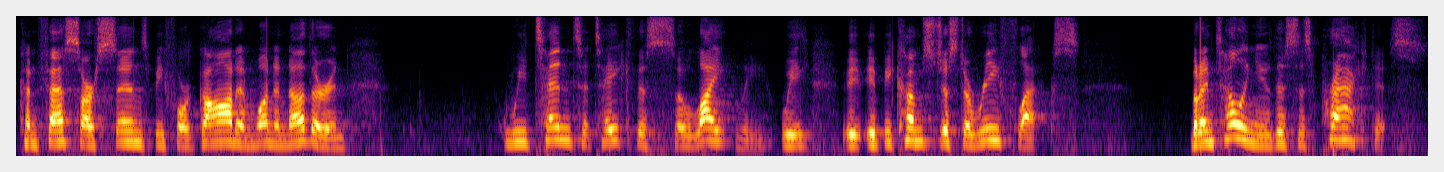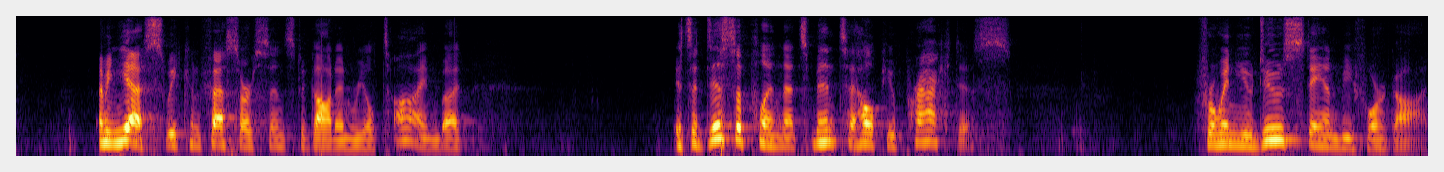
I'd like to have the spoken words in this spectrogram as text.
confess our sins before God and one another, and we tend to take this so lightly. We, it becomes just a reflex. But I'm telling you, this is practice. I mean, yes, we confess our sins to God in real time, but it's a discipline that's meant to help you practice for when you do stand before God,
